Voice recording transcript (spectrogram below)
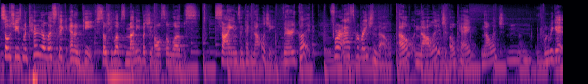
So she's materialistic and a geek. So she loves money, but she also loves science and technology. Very good. For aspiration though. Oh, knowledge. Okay. Knowledge. Mm. Do we get?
